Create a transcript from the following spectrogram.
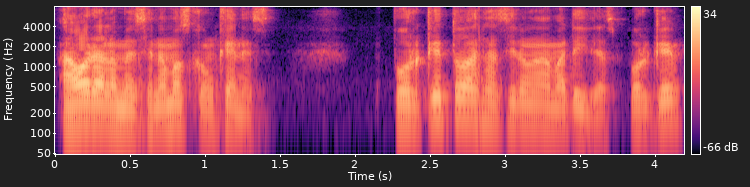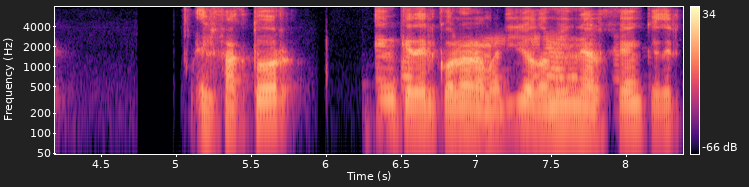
Ahora lo mencionamos con genes. ¿Por qué todas nacieron amarillas? Porque el factor gen que dé el color amarillo domina el gen que dé el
